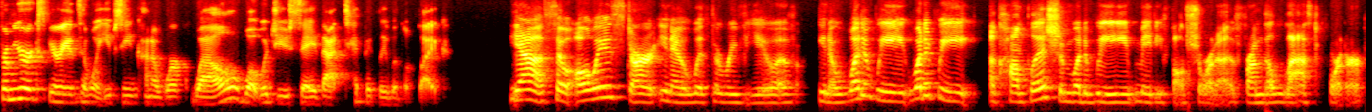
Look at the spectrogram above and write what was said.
from your experience and what you've seen kind of work well, what would you say that typically would look like? Yeah, so always start, you know, with a review of, you know, what did we what did we accomplish and what did we maybe fall short of from the last quarter,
